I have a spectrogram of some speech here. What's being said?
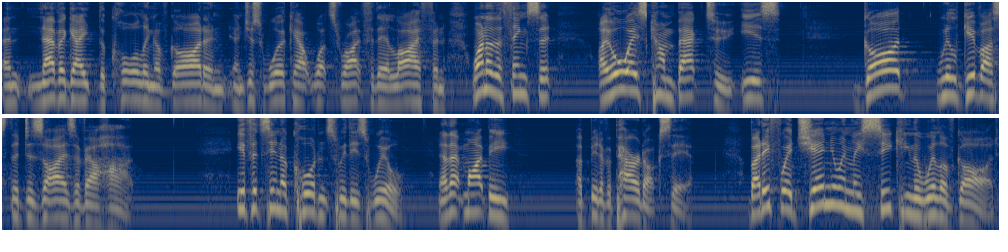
and navigate the calling of God and, and just work out what's right for their life. And one of the things that I always come back to is God will give us the desires of our heart if it's in accordance with His will. Now, that might be a bit of a paradox there. But if we're genuinely seeking the will of God,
